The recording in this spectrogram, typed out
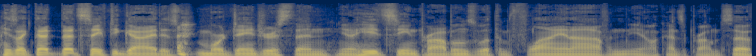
He's like that that safety guide is more dangerous than you know he'd seen problems with them flying off and you know all kinds of problems. So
